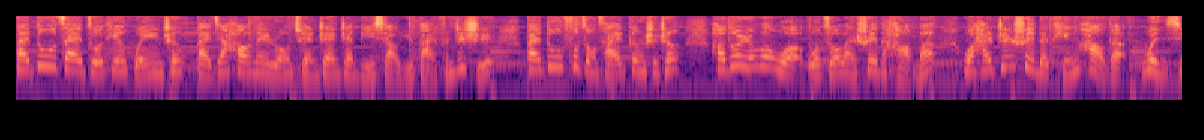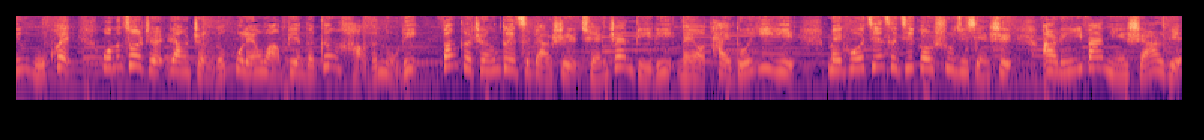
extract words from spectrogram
百度在昨天回应称，百家号内容全站占比小于百分之十。百度副总裁更是称，好多人问我，我昨晚睡得好吗？我还真睡得挺好的，问心无愧。我们做着让整个互联网变得更好的努力。方可成对此表示，全占比例没有太多意义。美国监测机构数据显示，二零一八年十二月，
